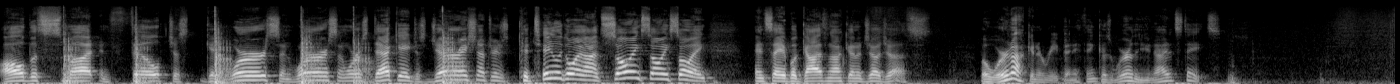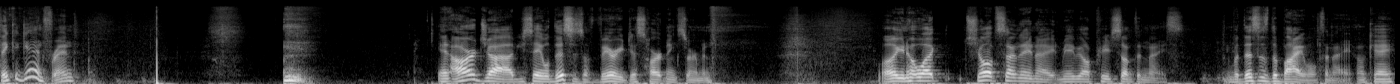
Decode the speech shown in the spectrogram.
all the smut and filth just getting worse and worse and worse, decade, just generation after generation, continually going on, sowing, sowing, sowing, and say, but God's not going to judge us. But we're not going to reap anything because we're the United States. Think again, friend. And our job, you say, well, this is a very disheartening sermon. well, you know what? Show up Sunday night. Maybe I'll preach something nice. But this is the Bible tonight, okay?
